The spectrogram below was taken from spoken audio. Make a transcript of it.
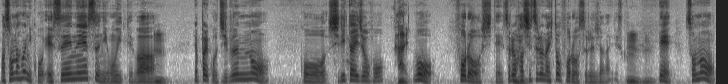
まあ、そんな風にこう SNS においては、うん。やっぱりこう自分のこう知りたい情報はい。をフォローしてそれを発信するような人をフォローするじゃないですか、うんうん。でその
